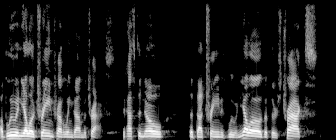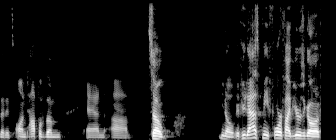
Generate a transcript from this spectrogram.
A blue and yellow train traveling down the tracks. It has to know that that train is blue and yellow, that there's tracks, that it's on top of them. And uh, so you know, if you'd asked me four or five years ago if,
